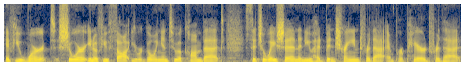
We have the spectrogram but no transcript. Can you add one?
if you weren't sure, you know, if you thought you were going into a combat situation and you had been trained for that and prepared for that,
